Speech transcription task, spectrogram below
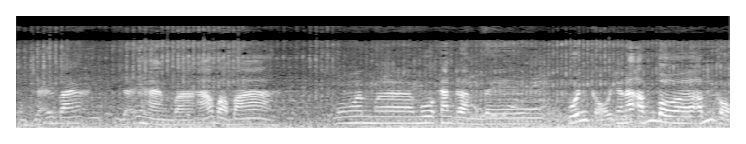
Một dãy bán dãy hàng bà áo bà ba. Mua mua, mua khăn rằn về cuốn cổ cho nó ấm bô ấm cổ.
